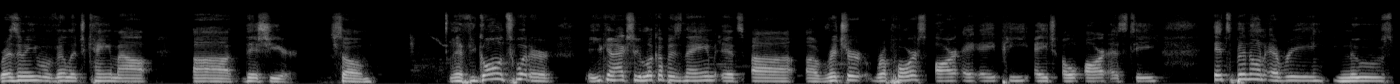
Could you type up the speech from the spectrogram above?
Resident Evil Village came out uh, this year. So if you go on Twitter, you can actually look up his name. It's uh, uh Richard Raaphorst, R A A P H O R S T. It's been on every news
